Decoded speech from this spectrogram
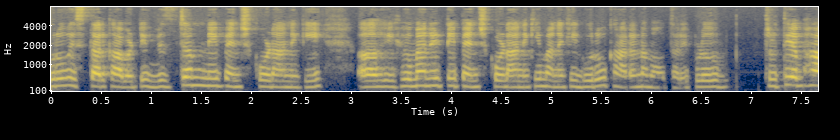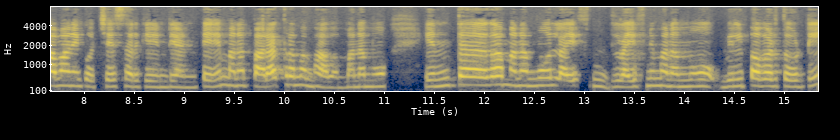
గురువు ఇస్తారు కాబట్టి విజ్డమ్ని పెంచుకోవడానికి హ్యూమానిటీ పెంచుకోవడానికి మనకి గురువు కారణం అవుతారు ఇప్పుడు తృతీయ భావానికి వచ్చేసరికి ఏంటి అంటే మన పరాక్రమ భావం. మనము ఎంతగా మనము లైఫ్ లైఫ్ని మనము విల్ పవర్ తోటి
